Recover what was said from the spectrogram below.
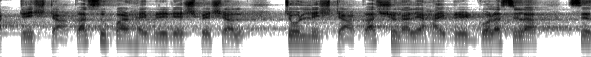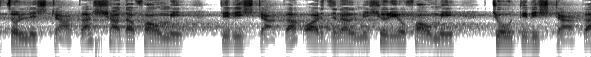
আটত্রিশ টাকা, সুপার হাইব্রিড স্পেশাল চল্লিশ টাকা, সোনালি হাইব্রিড গোলাশিলা ছেচল্লিশ টাকা, সাদা ফাউমি তিরিশ টাকা, অরিজিনাল মিশরীয় ফাউমি চৌত্রিশ টাকা,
